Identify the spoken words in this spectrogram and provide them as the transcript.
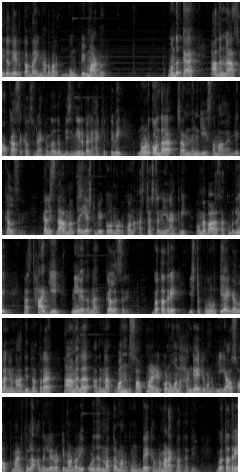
ಇದ್ದದ್ದು ಹಿಡ್ದು ತಂದ ಹಿಂಗೆ ನಡಬಾರ್ಕ ಗುಂಪಿ ಮಾಡೋರಿ ಮುಂದಕ್ಕೆ ಅದನ್ನು ಸಾವಕಾಶ ಕಲಸೋಣ ಯಾಕಂತಂದ್ರೆ ಬಿಸಿ ನೀರು ಬೇರೆ ಹಾಕಿರ್ತೀವಿ. ನೋಡ್ಕೊಂಡ ಚಂದಂಗಿ ಸಮಾಧಾನಲಿ ಕಲಸ್ರಿ. ಕಲಿಸಿದಾದ್ಮೇಲೆ ಎಷ್ಟು ಬೇಕೋ ನೋಡ್ಕೊಂಡು ಅಷ್ಟಷ್ಟು ನೀರು ಹಾಕ್ರಿ, ಒಮ್ಮೆ ಭಾಳ ಸಾಕು ಬದಲಿ ಅಷ್ಟು ಹಾಕಿ ನೀವು ಇದನ್ನು ಕಲಸ್ರಿ. ಗೊತ್ತಾದ್ರಿ? ಇಷ್ಟು ಪೂರ್ತಿಯಾಗಿ ಎಲ್ಲ ನೀವು ನಾದಿದ ನಂತರ ಆಮೇಲೆ ಅದನ್ನು ಒಂದು ಸಾಫ್ಟ್ ಮಾಡಿ ಇಟ್ಕೊಂಡು ಒಂದು ಹಂಗೆ ಇಟ್ಕೊಂಡು, ಈಗ ಯಾವ ಸಾಫ್ಟ್ ಮಾಡ್ತಿಲ್ಲ ಅದರಲ್ಲಿ ರೊಟ್ಟಿ ಮಾಡೋರಿ ಉಳಿದಿದ್ದು ಮತ್ತೆ ಮಾಡ್ಕೊಂಡು ಬೇಕಂದ್ರೆ ಮಾಡಕ್ಕೆ ಬರ್ತೈತಿ. ಗೊತ್ತಾದ್ರಿ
